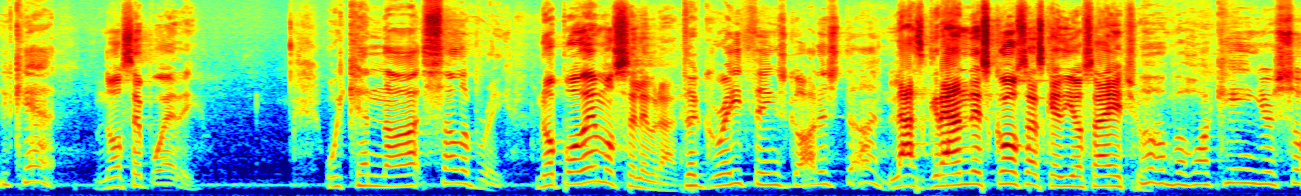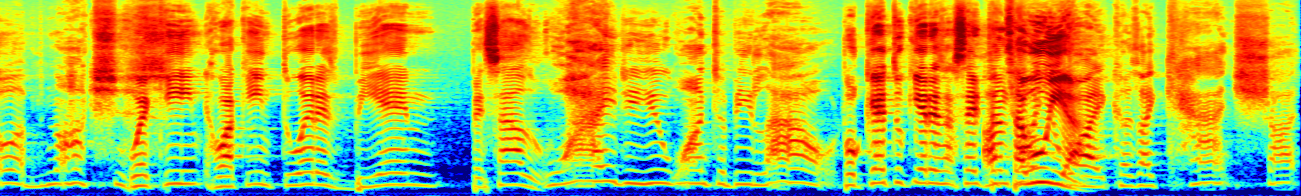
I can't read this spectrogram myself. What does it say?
You can't. No se puede. We cannot celebrate No podemos celebrar the great things God has done. las grandes cosas que Dios ha hecho. Oh, but Joaquin, you're so obnoxious. Joaquín, Joaquín, tú eres bien pesado. Why do you want to be loud? ¿Por qué tú quieres hacer I'll tanta tell you bulla? why, because I can't shut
